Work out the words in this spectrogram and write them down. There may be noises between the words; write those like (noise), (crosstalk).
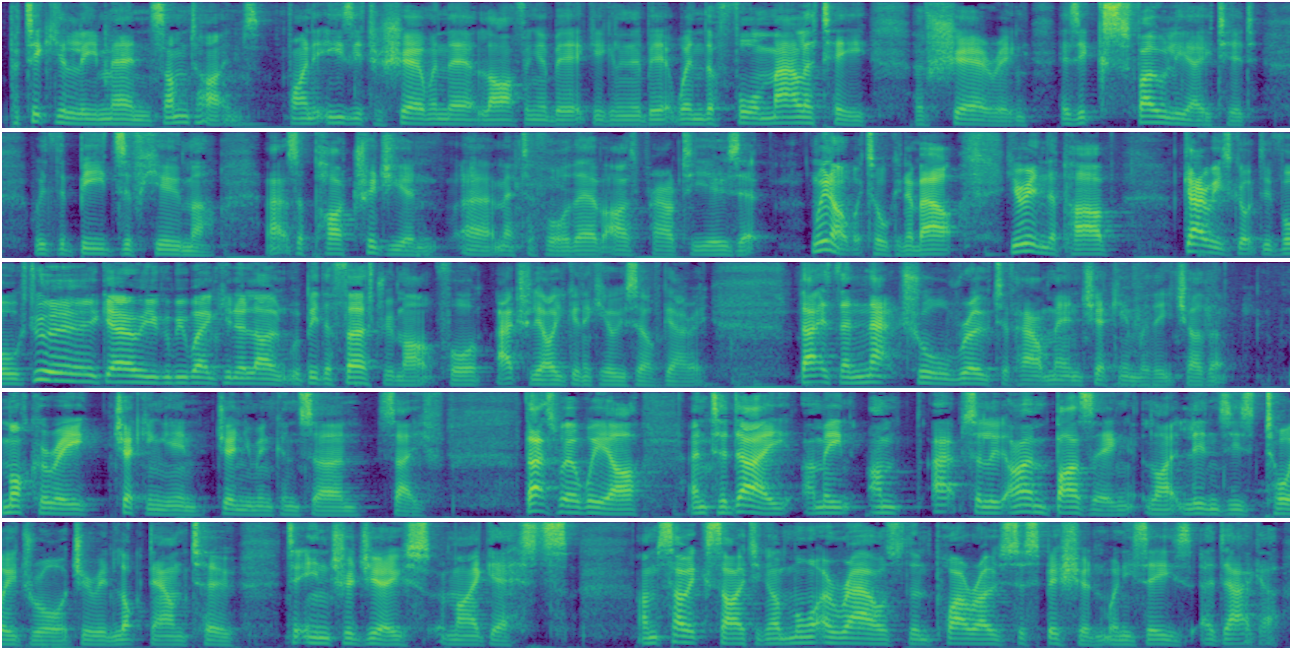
particularly men sometimes find it easier to share when they're laughing a bit, giggling a bit, when the formality of sharing is exfoliated with the beads of humour. That's a Partridgian uh, metaphor there, but I was proud to use it. We know what we're talking about. You're in the pub. Gary's got divorced. Hey, Gary, you could be wanking alone. Would be the first remark for, actually, are you going to kill yourself, Gary? That is the natural route of how men check in with each other. Mockery, checking in, genuine concern, safe. That's where we are. And today, I mean, I'm absolutely, I'm buzzing like Lindsay's toy drawer during lockdown two to introduce my guests. I'm so excited. I'm more aroused than Poirot's suspicion when he sees a dagger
